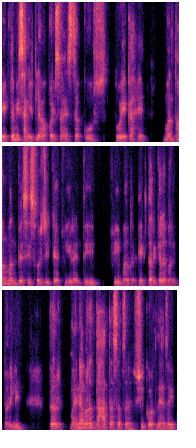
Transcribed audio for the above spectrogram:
एक तर मी सांगितलं ऑकल्ड सायन्सचा कोर्स तो एक आहे. मंथ ऑन मंथ बेसिसवर जी काही फी राहील ती फी भर एक तारखेला भर भरली, तर महिन्याभरात दहा तासाचं शिकवलं जाईल.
